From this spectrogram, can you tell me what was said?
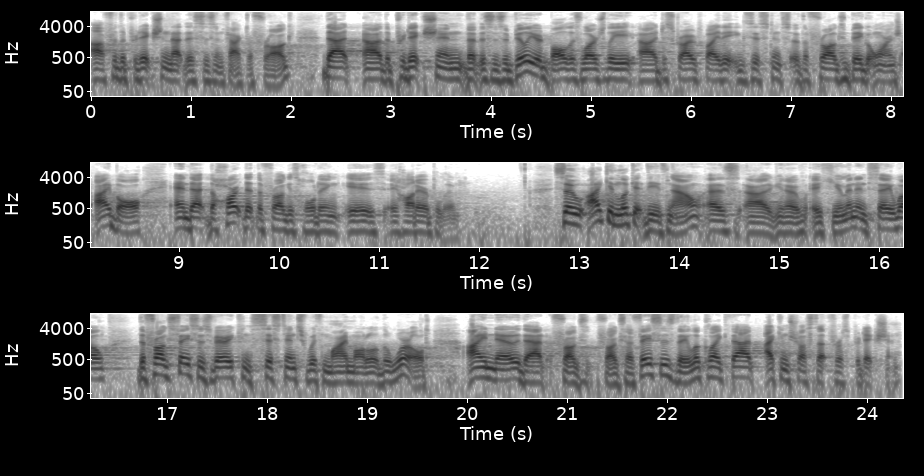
uh, for the prediction that this is in fact a frog, that uh, the prediction that this is a billiard ball is largely uh, described by the existence of the frog's big orange eyeball, and that the heart that the frog is holding is a hot air balloon. So I can look at these now as uh, you know, a human and say, well, the frog's face is very consistent with my model of the world. I know that frogs, frogs have faces, they look like that, I can trust that first prediction.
